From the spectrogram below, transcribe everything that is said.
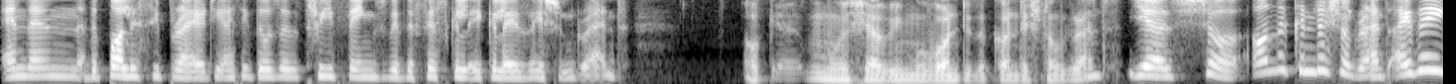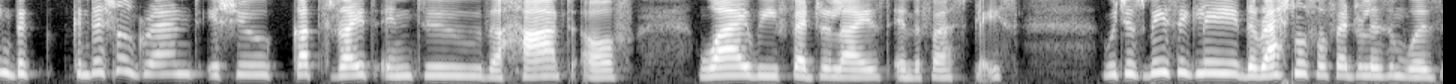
and then the policy priority i think those are the three things with the fiscal equalization grant Okay, shall we move on to the conditional grant? Yes, sure. On the conditional grant, I think the conditional grant issue cuts right into the heart of why we federalized in the first place which is basically the rationale for federalism was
